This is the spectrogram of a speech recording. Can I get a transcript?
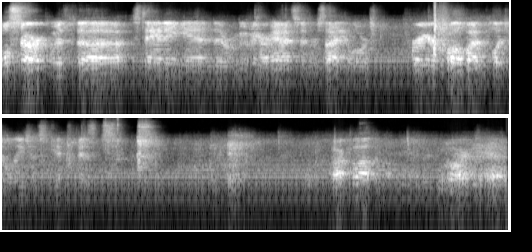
We'll start with uh, standing and uh, removing our hats and reciting the Lord's Prayer, followed by the Pledge of Allegiance to get to business. Our Father, Who art in heaven,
